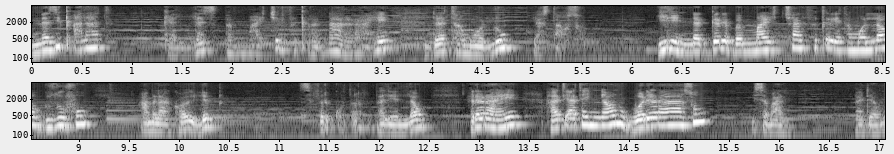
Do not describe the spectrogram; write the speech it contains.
እነዚህ ቃላት ገለጽ በማይችል ፍቅርና ርራሄ እንደተሞሉ ያስታውሱ። ይህ ሊነገር በማይቻል ፍቅር የተሞላው ግዙፉ አምላካዊ ልብ ስፍር ቁጥር በሌለው ርራሄ ኀጢአተኛውን ወደ ራሱ ይስባል። በደሙ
